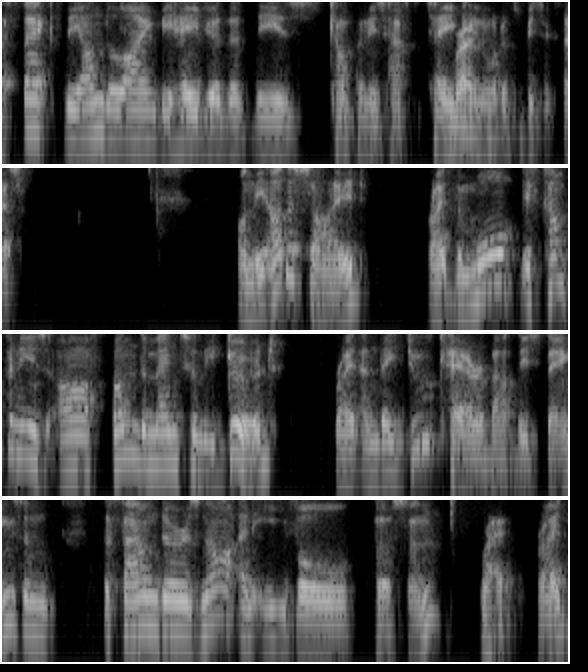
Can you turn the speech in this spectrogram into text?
affect the underlying behavior that these companies have to take right. in order to be successful. On the other side, right, the more, if companies are fundamentally good, right, and they do care about these things, and the founder is not an evil person, right, right,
